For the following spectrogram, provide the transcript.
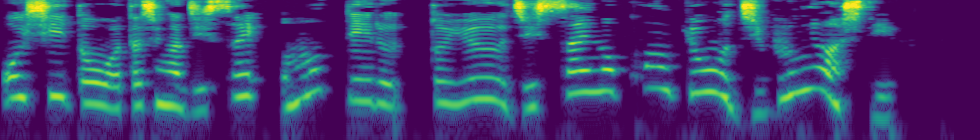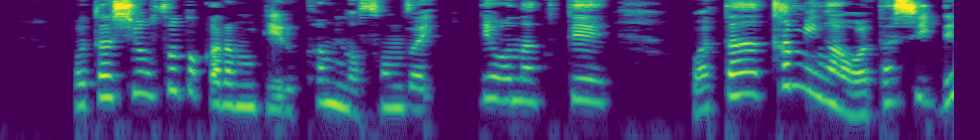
美味しいと私が実際思っているという実際の根拠を自分にはしている。私を外から見ている神の存在ではなくて、神が私で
